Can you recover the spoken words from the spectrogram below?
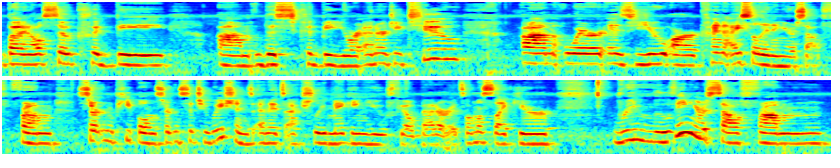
but it also could be, um, this could be your energy too, um, whereas you are kind of isolating yourself from certain people and certain situations and it's actually making you feel better. It's almost like you're removing yourself from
